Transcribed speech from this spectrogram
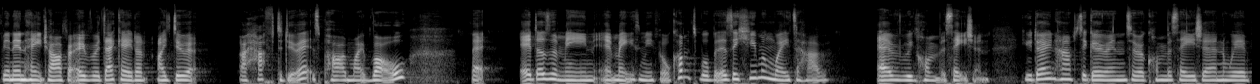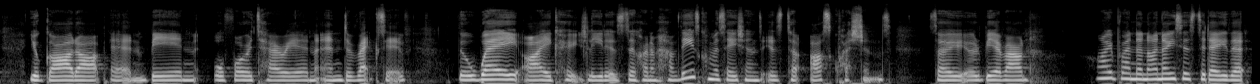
been in HR for over a decade and I do it, I have to do it. It's part of my role. But it doesn't mean it makes me feel comfortable. But there's a human way to have every conversation. You don't have to go into a conversation with your guard up and being authoritarian and directive. The way I coach leaders to kind of have these conversations is to ask questions. So it would be around, Hi, Brendan, I noticed today that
